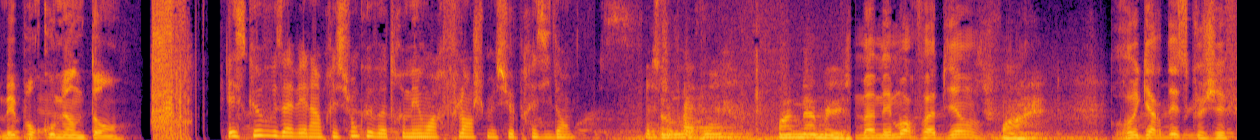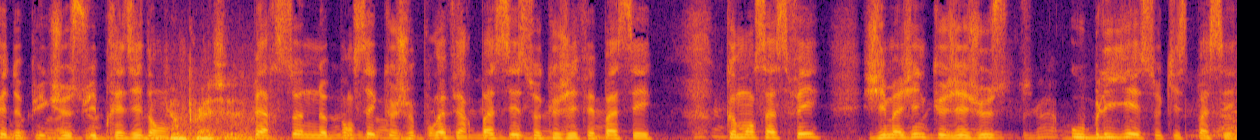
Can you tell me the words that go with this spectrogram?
mais pour combien de temps? Est-ce que vous avez l'impression que votre mémoire flanche, Monsieur le Président Ma mémoire va bien. Regardez ce que j'ai fait depuis que je suis président. Personne ne pensait que je pourrais faire passer ce que j'ai fait passer. Comment ça se fait? J'imagine que j'ai juste oublié ce qui se passait.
